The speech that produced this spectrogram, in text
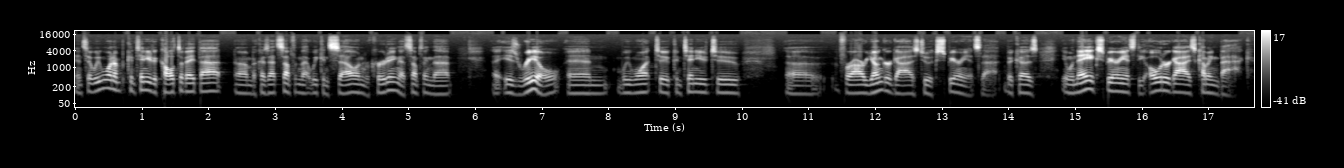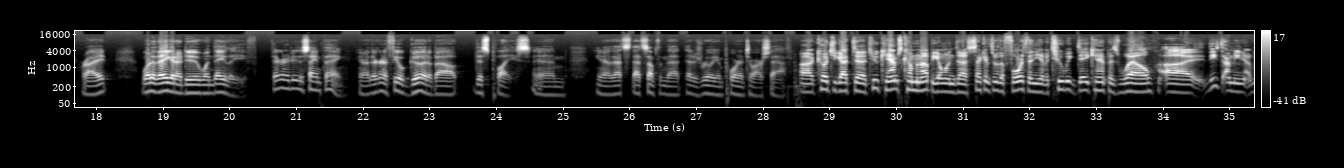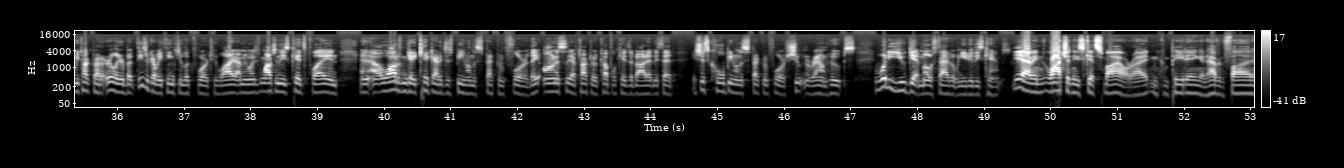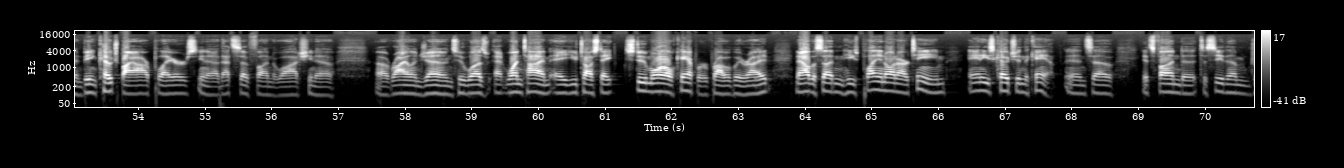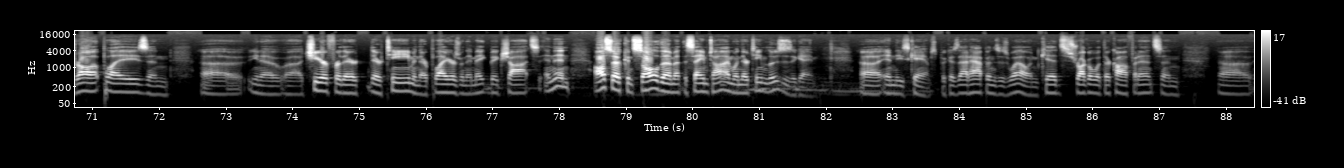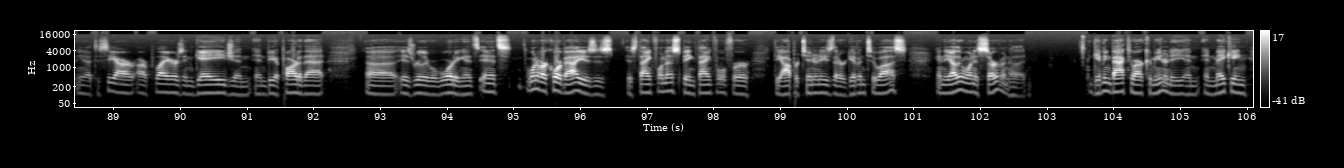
and so we want to continue to cultivate that um, because that's something that we can sell in recruiting. That's something that uh, real. And we want to continue to uh, for our younger guys to experience that because when they experience the older guys coming back, right? what are they going to do when they leave? They're going to do the same thing. You know, they're going to feel good about this place, and you know that's that's something that, that is really important to our staff. Uh, Coach, you got uh, two camps coming up. You got one uh, second through the fourth, and you have a two week day camp as well. Uh, these, I mean, we talked about it earlier, but these are going to be things you look forward to. Why? I mean, watching these kids play, and and a lot of them get a kick out of just being on the spectrum floor. They honestly, I've talked to a couple kids about it, and they said it's just cool being on the spectrum floor, shooting around hoops. What do you get most out of it when you do these camps? Yeah, I mean, watching these kids smile, right, and competing and having fun and being coached by our players, you know, that's so fun to watch. You know, uh, Rylan Jones, who was at one time a Utah State Stu Morrill camper, probably right. Now all of a sudden he's playing on our team and he's coaching the camp, and so it's fun to to see them draw up plays and uh, you know, uh, cheer for their, their team and their players when they make big shots, and then also console them at the same time when their team loses a game uh, in these camps because that happens as well. And kids struggle with their confidence, and uh, you know, to see our, our players engage and, and be a part of that uh, is really rewarding. And it's, and it's one of our core values is is thankfulness, being thankful for the opportunities that are given to us and the other one is servanthood, giving back to our community and, and making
